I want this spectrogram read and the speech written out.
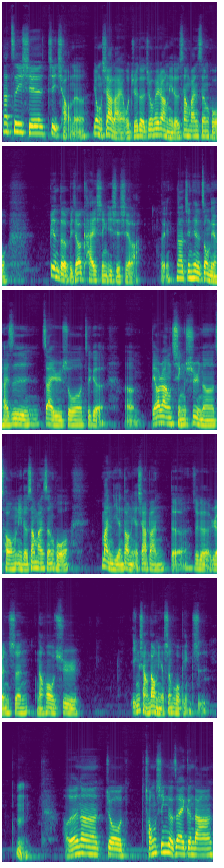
那这一些技巧呢用下来，我觉得就会让你的上班生活。”变得比较开心一些些啦，对。那今天的重点还是在于说这个，嗯，不要让情绪呢从你的上班生活蔓延到你的下班的这个人生，然后去影响到你的生活品质。嗯，好的，那就重新的再跟大家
